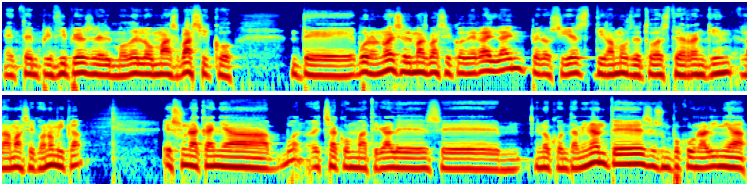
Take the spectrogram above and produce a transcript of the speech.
Este en principio es el modelo más básico de... Bueno, no es el más básico de Guideline, pero sí es, digamos, de todo este ranking la más económica. Es una caña, bueno, hecha con materiales eh, no contaminantes, es un poco una línea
